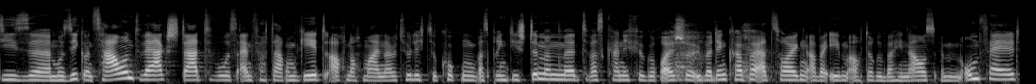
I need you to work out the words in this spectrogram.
diese Musik- und Soundwerkstatt, wo es einfach darum geht, auch nochmal natürlich zu gucken, was bringt die Stimme mit, was kann ich für Geräusche über den Körper erzeugen, aber eben auch darüber hinaus im Umfeld.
